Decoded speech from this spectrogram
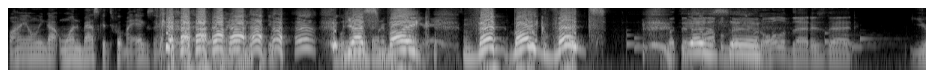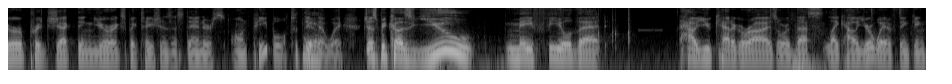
Well, I only got one basket to put my eggs in. Like, what am I going to do? Like, what do you mean yes, don't invest all your Mike, vent, Mike, vent. But the Yes, problem is with all of that is that you're projecting your expectations and standards on people to think Yeah. that way. Just because you may feel that how you categorize or that's like how your way of thinking.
